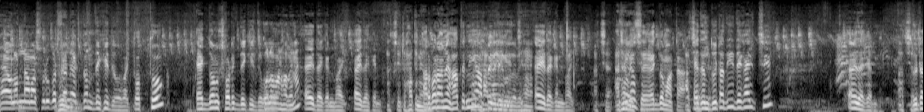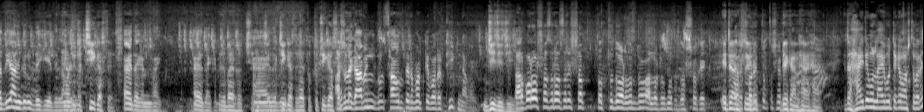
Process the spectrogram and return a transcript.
হ্যাঁ ওলান নামা শুরু করছে আমি একদম দেখে দেবো ভাই। তথ্য একদম সঠিক দেখিয়ে দেবো। কোলাবান হবে না? এই দেখেন ভাই এই দেখেন। আচ্ছা এটা হাতে নিয়ে তারপর আমি হাতে নিয়ে আপনাকে দেখে দেখিয়ে বোঝাবে, হ্যাঁ। এই দেখেন ভাই। আচ্ছা ঠিক আচ্ছা আছে একদম আটা আচ্ছা, দেন দুইটা দিয়ে দেখাচ্ছি। এই দেখেন। আচ্ছা। দুইটা দিয়ে আমি কিন্তু দেখিয়ে দিলাম। হ্যাঁ, ঠিক আছে। এই দেখেন ভাই। এই দেখেন। বাইর হচ্ছে হ্যাঁ, আচ্ছা, ঠিক আছে ভাই তো তো ঠিক আছে। আসলে গাভিন ছাগল তের মারতে পারা ঠিক না ভাই। জি জি জি তারপরেও সচরাচরের সব তথ্য দেওয়ার জন্য আল্লাহর মতো দর্শকে এটা তথ্য দেখান হ্যাঁ হ্যাঁ। এটা হাইট এবং লাইভ কেমন আসতে পারে?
